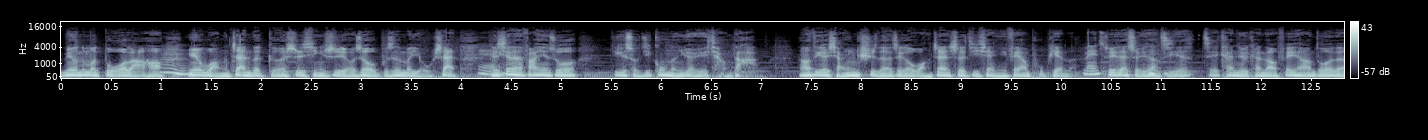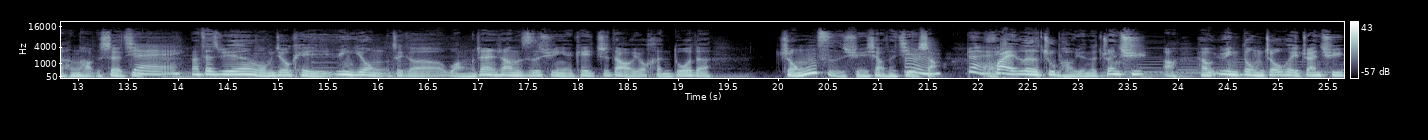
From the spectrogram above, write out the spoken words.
没有那么多了哈。嗯因为网站的格式形式有时候不是那么友善。对可是现在发现说，第一个手机功能越来越强大。然后这个响应式的这个网站设计现在已经非常普遍了，没错所以在手机上直接 直接看就会看到非常多的很好的设计。对那在这边我们就可以运用这个网站上的资讯，也可以知道有很多的种子学校的介绍，嗯对快乐助跑员的专区啊，还有运动周会专区。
